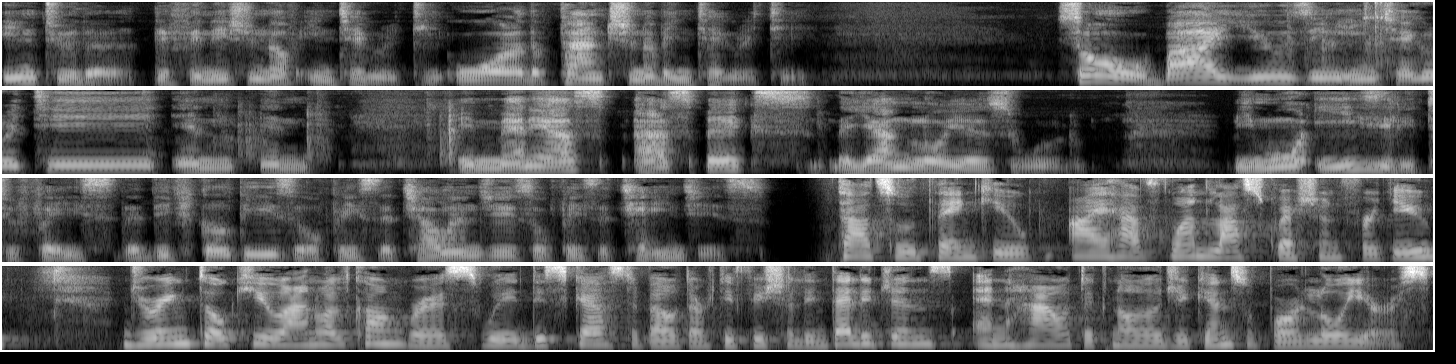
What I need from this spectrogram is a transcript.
into the definition of integrity or the function of integrity. So by using integrity in, in, in many as- aspects, the young lawyers would be more easily to face the difficulties or face the challenges or face the changes. Tatsu, thank you. I have one last question for you. During Tokyo Annual Congress, we discussed about artificial intelligence and how technology can support lawyers.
